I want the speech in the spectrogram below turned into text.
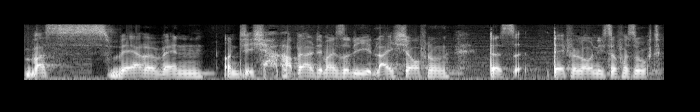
was wäre, wenn, und ich habe halt immer so die leichte Hoffnung, dass Dave Filoni so versucht,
